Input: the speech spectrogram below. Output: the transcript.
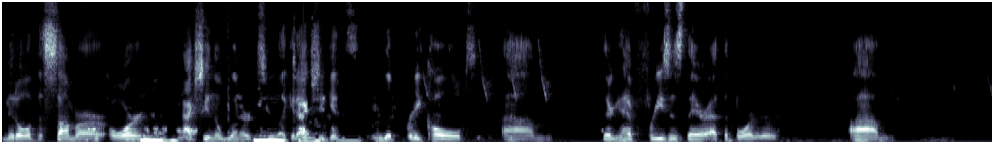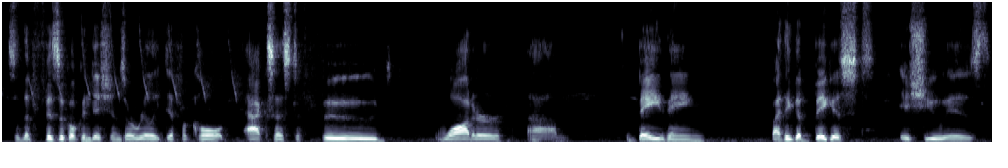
middle of the summer or actually in the winter too, like it actually gets, it gets pretty cold. Um, they're to have freezes there at the border. Um, so the physical conditions are really difficult. Access to food, water, um, bathing. I think the biggest issue is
